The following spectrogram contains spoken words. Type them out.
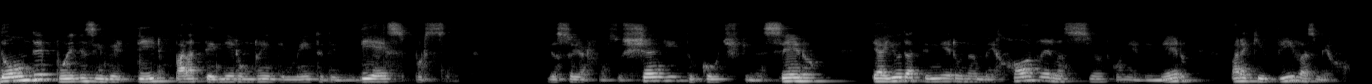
¿Dónde puedes invertir para tener un rendimiento de 10%? Yo soy Alfonso Chang, tu coach financiero. Te ayuda a tener una mejor relación con el dinero para que vivas mejor.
